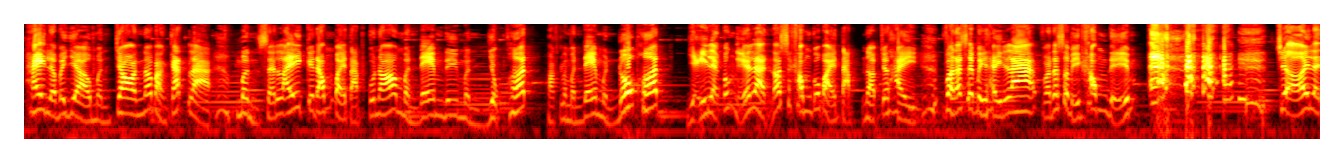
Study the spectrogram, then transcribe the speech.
Hay là bây giờ mình cho nó bằng cách là Mình sẽ lấy cái đống bài tập của nó Mình đem đi mình dục hết Hoặc là mình đem mình đốt hết. Vậy là có nghĩa là nó sẽ không có bài tập nộp cho thầy Và nó sẽ bị thầy la Và nó sẽ bị không điểm. Trời ơi là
